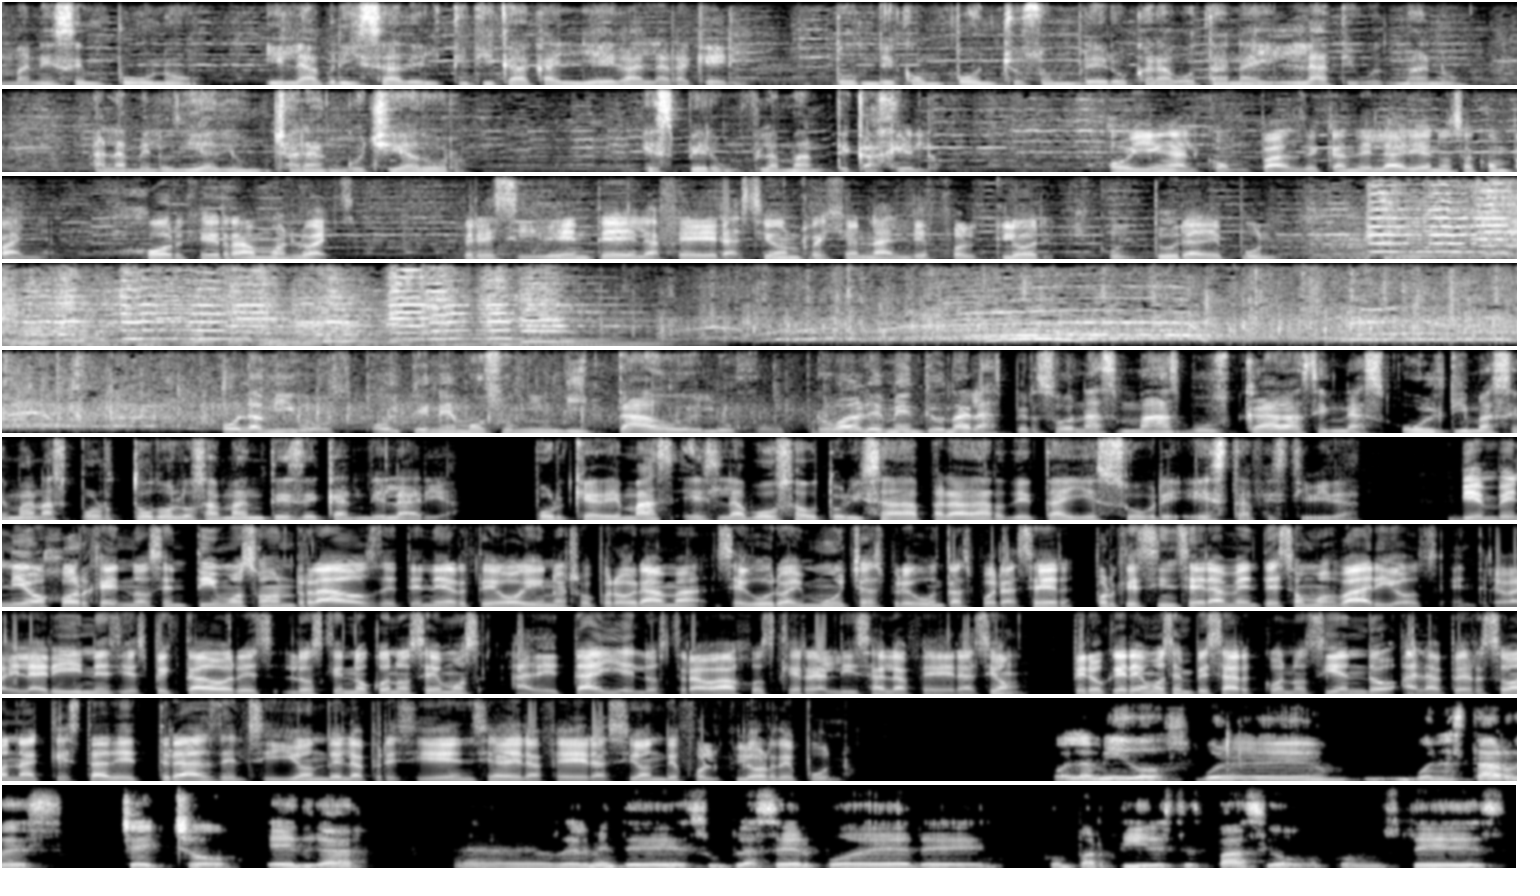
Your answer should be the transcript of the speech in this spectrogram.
Amanece en Puno y la brisa del Titicaca llega al Araqueri, donde con poncho, sombrero, carabotana y látigo en mano, a la melodía de un charango chillador, espera un flamante cajelo. Hoy en Al Compás de Candelaria nos acompaña Jorge Ramos Loaiza, presidente de la Federación Regional de Folclor y Cultura de Puno. Hola amigos, hoy tenemos un invitado de lujo, probablemente una de las personas más buscadas en las últimas semanas por todos los amantes de Candelaria, porque además es la voz autorizada para dar detalles sobre esta festividad. Bienvenido Jorge, nos sentimos honrados de tenerte hoy en nuestro programa. Seguro hay muchas preguntas por hacer, porque sinceramente somos varios, entre bailarines y espectadores, los que no conocemos a detalle los trabajos que realiza la federación. Pero queremos empezar conociendo a la persona que está detrás del sillón de la presidencia de la Federación de Folclor de Puno. Hola amigos, buenas tardes. Checho, Edgar, eh, realmente es un placer poder eh, compartir este espacio con ustedes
